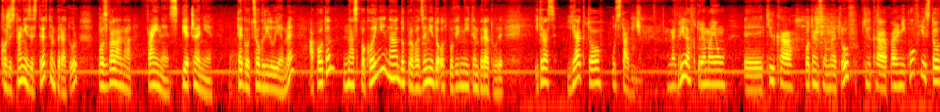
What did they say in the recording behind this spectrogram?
Korzystanie ze stref temperatur pozwala na fajne spieczenie tego, co grillujemy, a potem na spokojnie na doprowadzenie do odpowiedniej temperatury. I teraz jak to ustawić? Na grillach, które mają y, kilka potencjometrów, kilka palników, jest to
